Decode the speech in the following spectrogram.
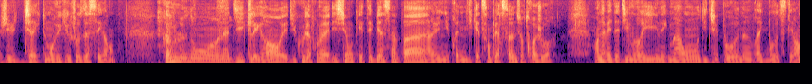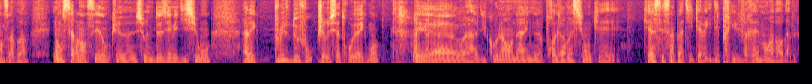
j'ai directement vu quelque chose d'assez grand. Comme le nom l'indique, les grands. Et du coup, la première édition qui était bien sympa, a réuni près de 1400 personnes sur trois jours. On avait Daddy Mori, Negmaron, DJ Pone, Breakboat, c'était vraiment sympa. Et on s'est relancé donc euh, sur une deuxième édition avec plus de fous, que j'ai réussi à trouver avec moi. Et euh, voilà, du coup là, on a une programmation qui est, qui est assez sympathique avec des prix vraiment abordables.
